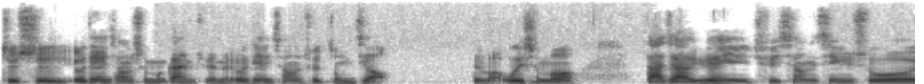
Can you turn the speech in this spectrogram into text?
就是有点像什么感觉呢？有点像是宗教，对吧？为什么大家愿意去相信说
